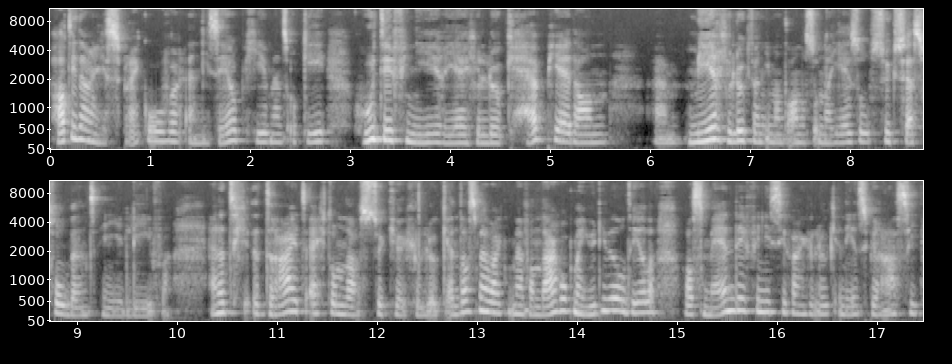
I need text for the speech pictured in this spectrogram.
had hij daar een gesprek over. En die zei op een gegeven moment, oké, hoe definieer jij geluk? Heb jij dan Ehm, meer geluk dan iemand anders, omdat jij zo succesvol bent in je leven. En het, draait echt om dat stukje geluk. En dat is wat ik met vandaag ook met jullie wil delen, was mijn definitie van geluk. En die inspiratie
